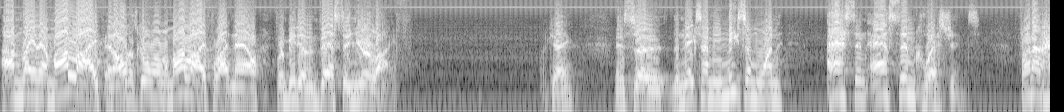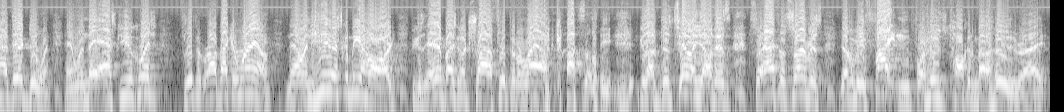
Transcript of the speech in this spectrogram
I'm laying down my life and all that's going on in my life right now for me to invest in your life. Okay? And so the next time you meet someone, Ask them, ask them questions. Find out how they're doing. And when they ask you a question, flip it right back around. Now, in here, it's going to be hard because everybody's going to try to flip it around constantly. Because I'm just telling y'all this. So after service, you're going to be fighting for who's talking about who, right?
